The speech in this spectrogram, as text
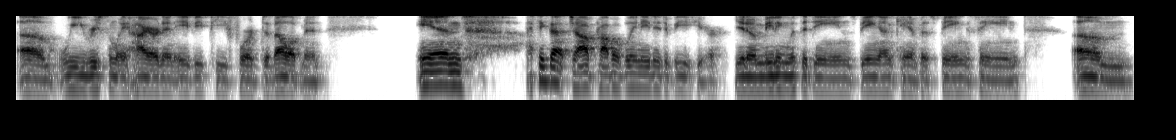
Um, we recently hired an AVP for development, and I think that job probably needed to be here, you know, meeting with the deans, being on campus, being seen. Um,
